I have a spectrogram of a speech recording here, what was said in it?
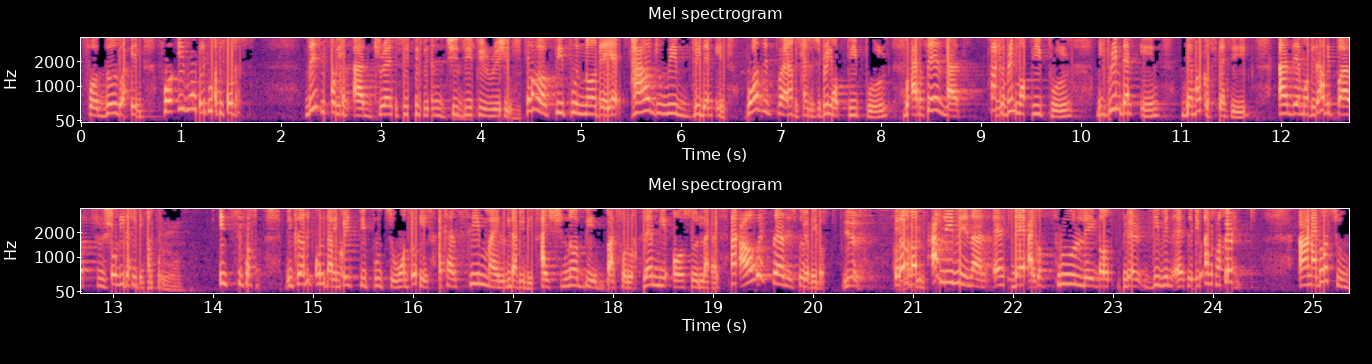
for those who are paying, for even supporters. This is how we can address 60% GDP ratio. A lot of people not there yet. How do we bring them in? What the plan is to bring more people. But I would say that if we can bring more people, we bring them in, they're more consistency, and they must be that people to show leadership example. Mm. It's important because that encourage people to want, okay, I can see my leader this. I should not be a bad follower. Let me also like. I always tell the story of Lagos. Yes. A us- I'm living in an estate where I go through Lagos, giving estate. I was transparent. And I got to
